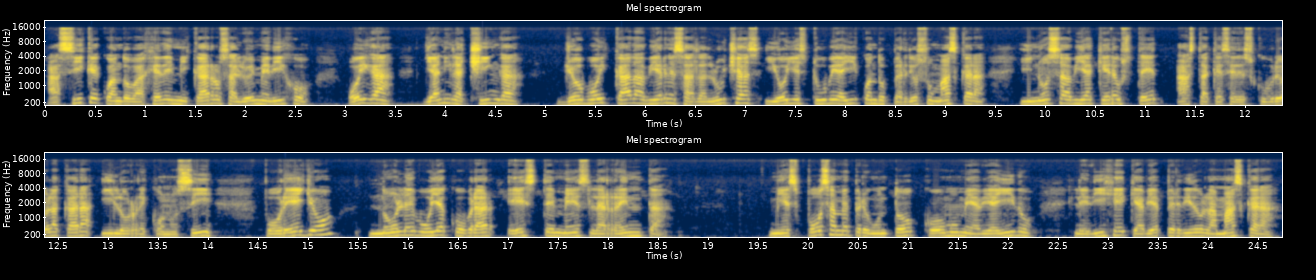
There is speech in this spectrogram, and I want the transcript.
Así que cuando bajé de mi carro salió y me dijo Oiga, ya ni la chinga. Yo voy cada viernes a las luchas y hoy estuve ahí cuando perdió su máscara y no sabía que era usted hasta que se descubrió la cara y lo reconocí. Por ello, no le voy a cobrar este mes la renta. Mi esposa me preguntó cómo me había ido. Le dije que había perdido la máscara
